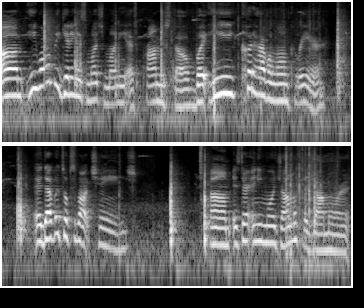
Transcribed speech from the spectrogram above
Um he won't be getting as much money as promised though but he could have a long career. It definitely talks about change um, is there any more drama for Ja Morant?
